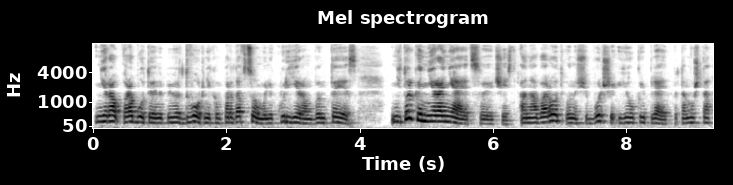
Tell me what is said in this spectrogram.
не работая, например, дворником, продавцом или курьером в МТС, не только не роняет свою честь, а наоборот он еще больше ее укрепляет, потому что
